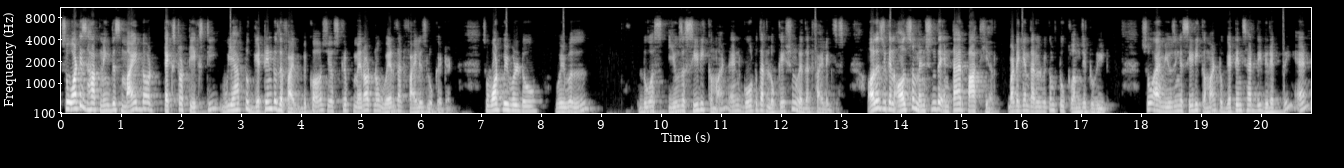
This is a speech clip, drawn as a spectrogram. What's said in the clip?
So what is happening? This my dot text dot txt we have to get into the file because your script may not know where that file is located. So what we will do? We will do a use a cd command and go to that location where that file exists else you can also mention the entire path here. But again that will become too clumsy to read. So i am using a cd command to get inside the directory and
